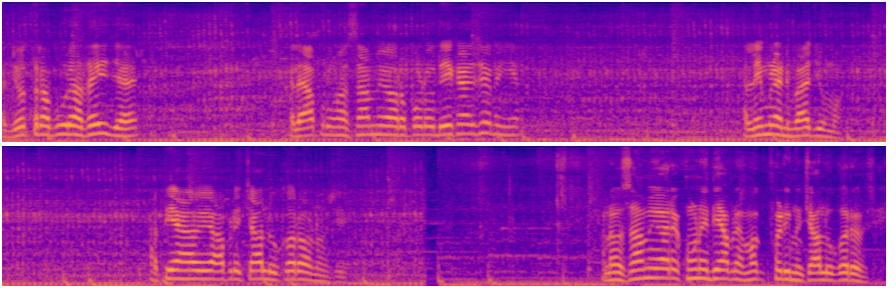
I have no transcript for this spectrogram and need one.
આ જોતરા પૂરા થઈ જાય. એટલે આપણું આ સામેવાળો પડો દેખાય છે ને અહીંયા? આ લીમડાની બાજુમાં. આ ત્યાં હવે આપણે ચાલુ કરવાનું છે. અને સામેવાળે ખૂણેથી આપણે મગફળીનું ચાલુ કર્યો છે.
